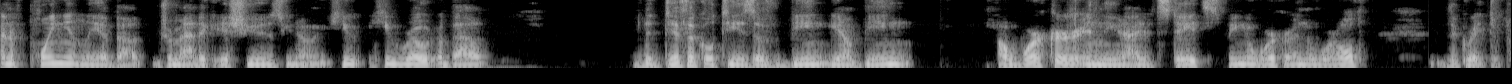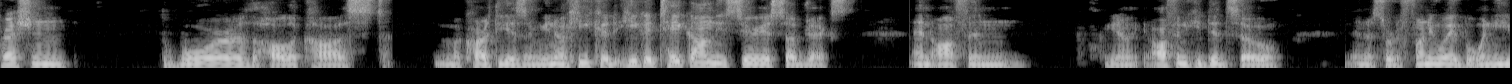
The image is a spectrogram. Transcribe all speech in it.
kind of poignantly about dramatic issues. You know, he he wrote about the difficulties of being, you know, being a worker in the United States, being a worker in the world, the Great Depression, the war, the Holocaust, McCarthyism. You know, he could he could take on these serious subjects, and often, you know, often he did so in a sort of funny way. But when he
